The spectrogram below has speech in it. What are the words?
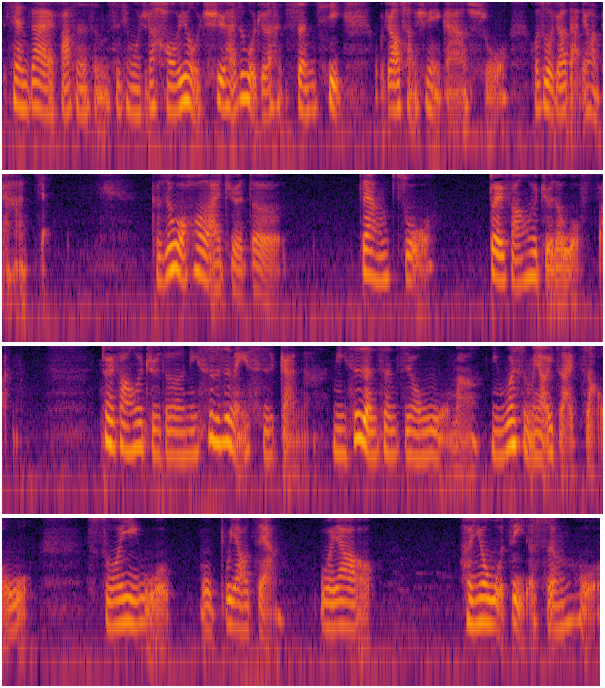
现在发生什么事情，我觉得好有趣，还是我觉得很生气，我就要传讯息跟他说，或是我就要打电话跟他讲。可是我后来觉得这样做，对方会觉得我烦，对方会觉得你是不是没事干啊？你是人生只有我吗？你为什么要一直来找我？所以我我不要这样，我要很有我自己的生活，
